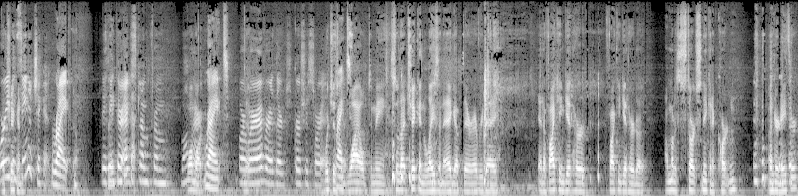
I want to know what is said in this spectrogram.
or even chicken. seen a chicken. right, They they think can their eggs that. come from Walmart, Walmart. right. or Yeah. wherever their grocery store is. which is Right. wild to me. So that chicken lays an egg up there every day, and if I can get her, if I can get her to, I'm going to start sneaking a carton underneath her.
